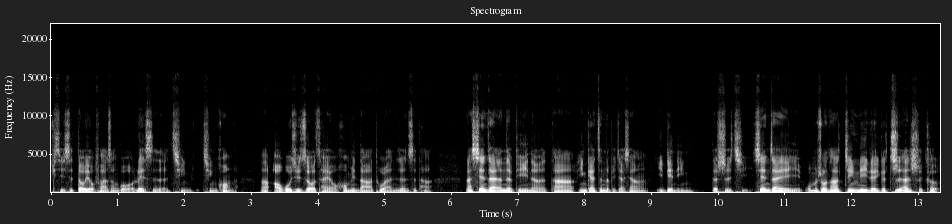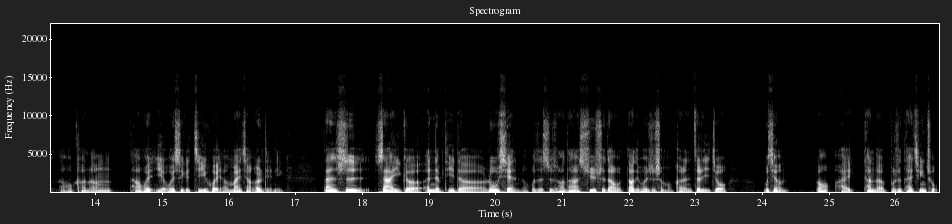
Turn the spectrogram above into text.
其实都有发生过类似的情情况了。啊，熬过去之后，才有后面大家突然认识它。那现在 NFT 呢？它应该真的比较像一点零的时期。现在我们说它经历了一个至暗时刻，然后可能它会也会是一个机会，然后迈向二点零。但是下一个 NFT 的路线，或者是说它的叙事到到底会是什么？可能这里就目前都还看得不是太清楚。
